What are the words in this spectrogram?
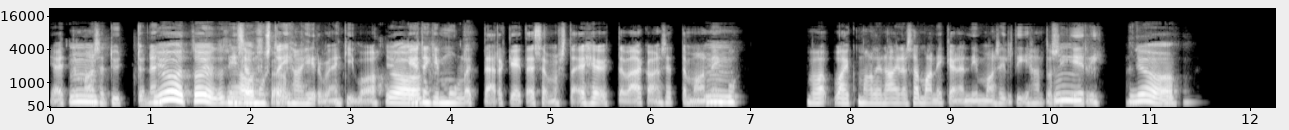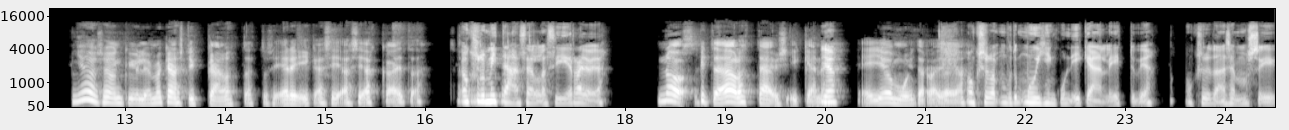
ja että mm. mä oon mm. se tyttönen. Joo, toi on tosi Niin hauskaa. se on musta ihan hirveän kivaa. Joo. Ja jotenkin mulle tärkeää ja semmoista eheyttävää kanssa, että mä oon mm. niin kuin, va- vaikka mä olen aina samanikäinen, niin mä oon silti ihan tosi mm. eri. Joo. Joo, se on kyllä. Mä myös tykkään ottaa tosi eri-ikäisiä asiakkaita. Onko sulla mitään sellaisia rajoja? No, pitää olla täysikäinen. Joo. Ei ole muita rajoja. Onko sulla muihin kuin ikään liittyviä? Onko sulla jotain semmoisia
